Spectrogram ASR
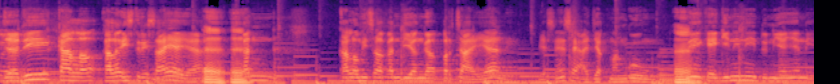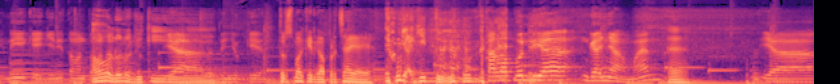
Jadi kalau kalau istri saya ya Eh, eh. kan kalau misalkan dia nggak percaya nih, biasanya saya ajak manggung. Eh. Nih kayak gini nih dunianya nih, nih kayak gini teman-teman. Oh, lu nunjukin. Iya, lu tunjukin. Terus makin gak percaya ya. Enggak gitu. Kalaupun dia nggak nyaman, Eh. ya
